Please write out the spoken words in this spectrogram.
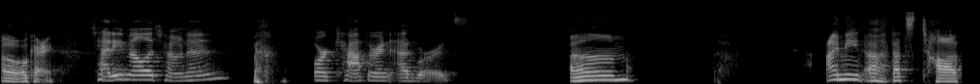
Oh, okay. Teddi Melatonin or Kathryn Edwards? Um, I mean, uh, that's tough.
